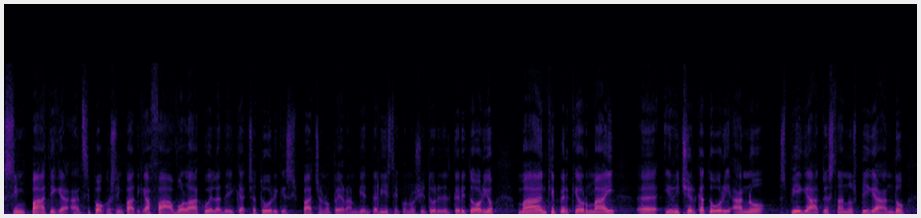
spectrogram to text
simpatica, anzi poco simpatica favola, quella dei cacciatori che si spacciano per ambientalisti e conoscitori del territorio, ma anche perché ormai eh, i ricercatori hanno spiegato e stanno spiegando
